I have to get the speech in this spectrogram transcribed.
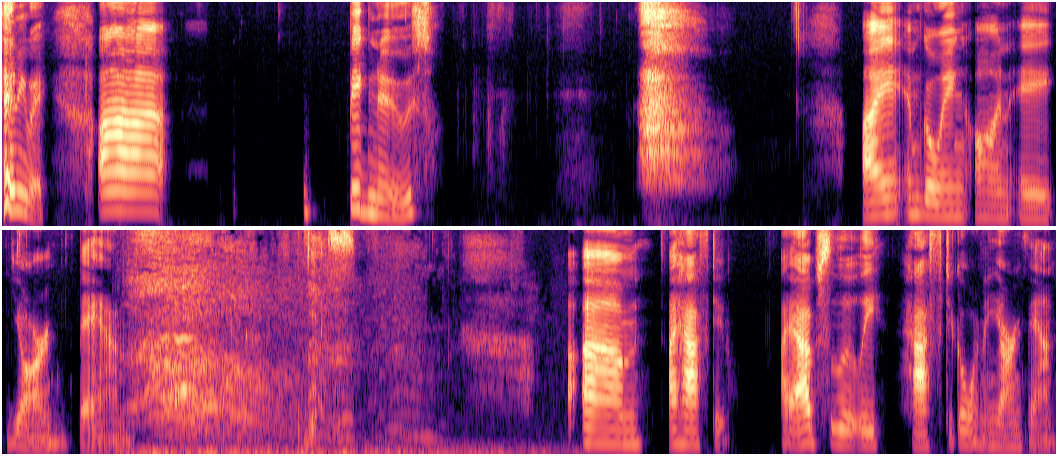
anyway, uh, big news. I am going on a yarn ban. Yes. Um, I have to. I absolutely have to go on a yarn ban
